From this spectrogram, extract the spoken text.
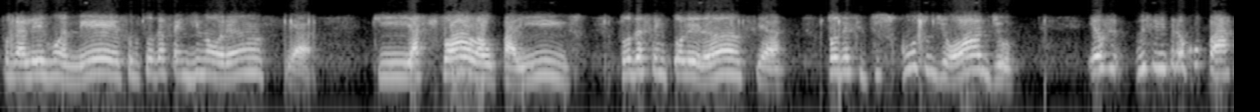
sobre a Lei Rouanet, sobre toda essa ignorância que assola o país, toda essa intolerância, todo esse discurso de ódio, eu me senti preocupar.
